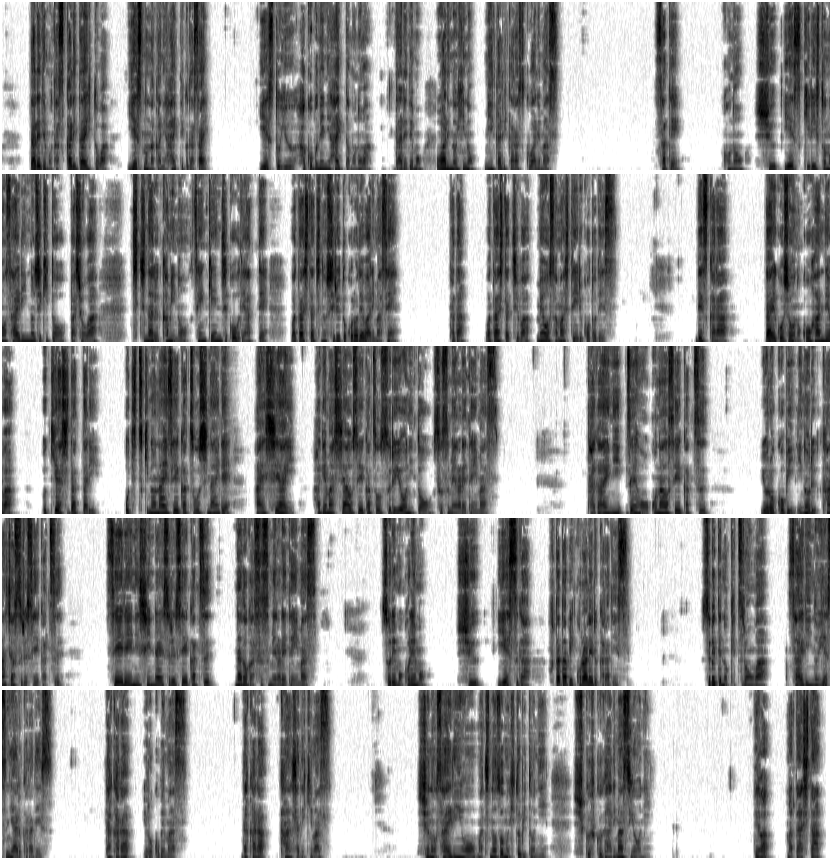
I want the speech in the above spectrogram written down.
誰でも助かりたい人はイエスの中に入ってください。イエスという箱舟に入った者は、誰でも終わりの日の見怒りから救われます。さて、この主イエス・キリストの再臨の時期と場所は、父なる神の先見事項であって、私たちの知るところではありません。ただ、私たちは目を覚ましていることです。ですから、第5章の後半では、浮き足だったり、落ち着きのない生活をしないで、愛し合い、励まし合う生活をするようにと進められています。互いに善を行う生活、喜び、祈る、感謝する生活、精霊に信頼する生活などが進められています。それもこれも、主イエスが再び来られるからです。すべての結論は再臨のイエスにあるからです。だから喜べます。だから感謝できます。主の再臨を待ち望む人々に祝福がありますように。では、また明日。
